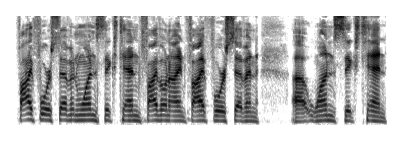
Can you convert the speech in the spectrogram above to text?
547 1610 509 547 uh, 1610.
